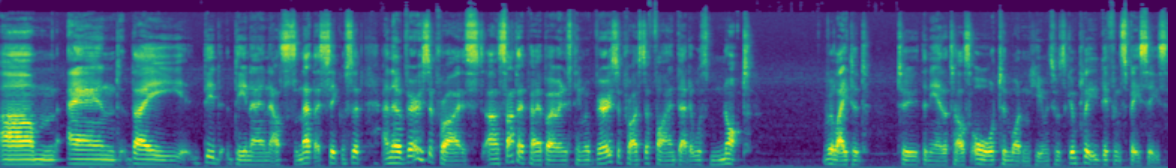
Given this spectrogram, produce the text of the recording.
Um, and they did DNA analysis on that. They sequenced it, and they were very surprised. Uh, Pääbo and his team were very surprised to find that it was not related to the Neanderthals or to modern humans. It was a completely different species.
